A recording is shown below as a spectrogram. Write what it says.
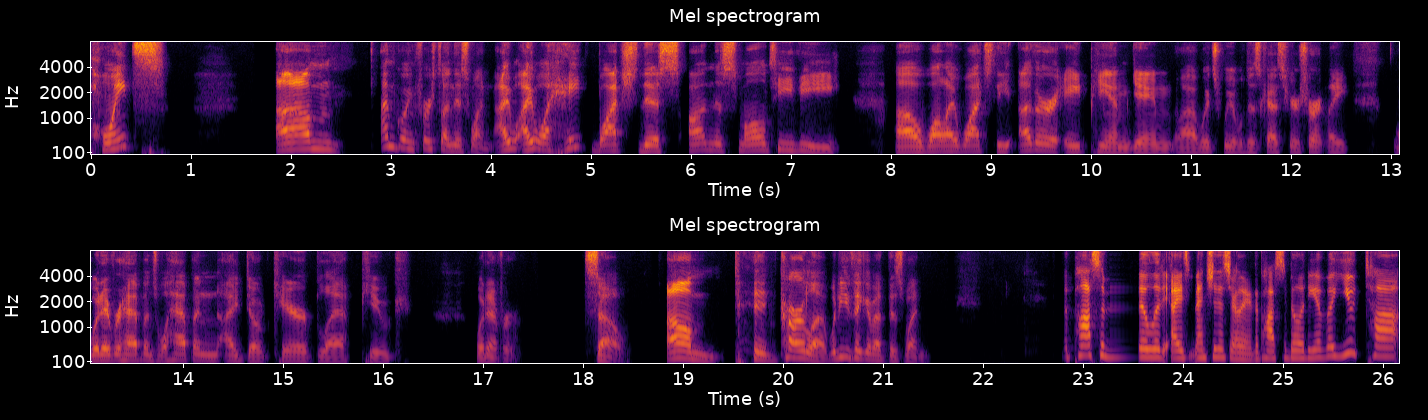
points. Um, I'm going first on this one. I, I will hate watch this on the small TV uh, while I watch the other 8 p.m. game, uh, which we will discuss here shortly. Whatever happens will happen. I don't care. Blah, puke, whatever. So, um, Carla, what do you think about this one? The possibility, I mentioned this earlier, the possibility of a Utah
